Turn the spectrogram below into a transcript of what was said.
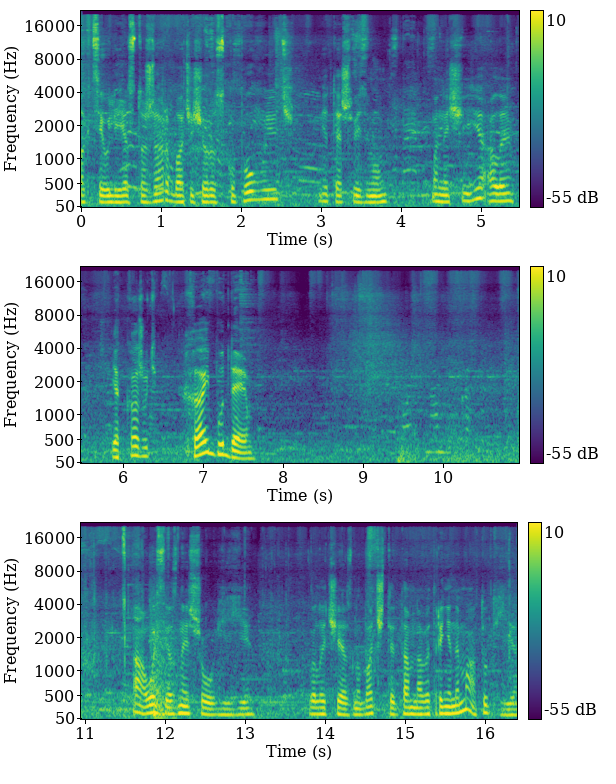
Акції олія стожар, бачу, що розкуповують. Я теж візьму. У мене ще є, але, як кажуть, хай буде. А, ось я знайшов її. Величезно. Бачите, там на витрині нема, а тут є.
